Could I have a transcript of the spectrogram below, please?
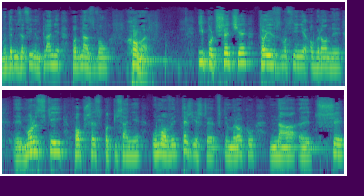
modernizacyjnym planie pod nazwą HOMAR. I po trzecie, to jest wzmocnienie obrony y, morskiej poprzez podpisanie umowy też jeszcze w tym roku na trzy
